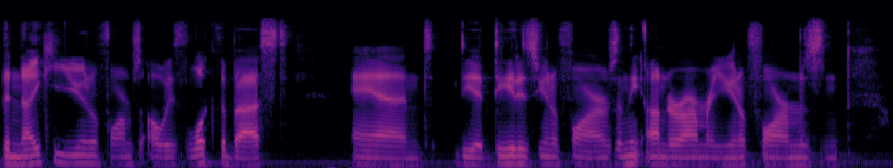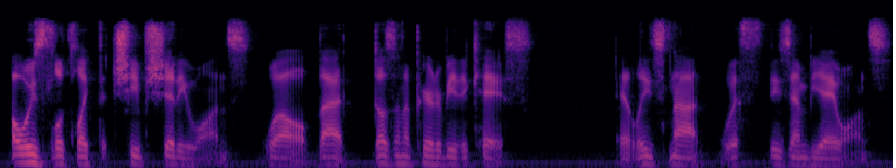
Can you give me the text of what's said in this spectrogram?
The Nike uniforms always look the best, and the Adidas uniforms and the Under Armour uniforms and always look like the cheap, shitty ones. Well, that doesn't appear to be the case at least not with these NBA ones.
